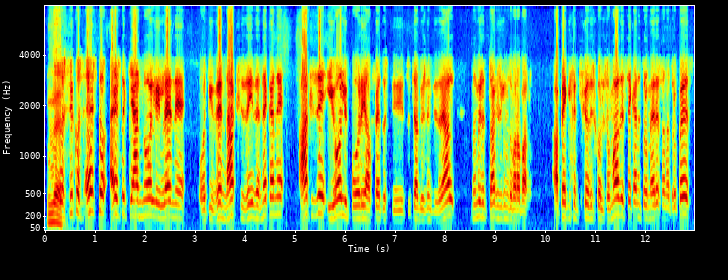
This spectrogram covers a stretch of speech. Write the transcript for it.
Ναι. το σήκωσε, έστω, έστω και αν όλοι λένε ότι δεν άξιζε ή δεν έκανε, άξιζε η όλη πορεία φέτος τη- του Champions League της Real, νομίζω ότι το άξιζε και με το παραπάνω. Απέκλεισε τις πιο δύσκολες ομάδες, έκανε τρομερές ανατροπές,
